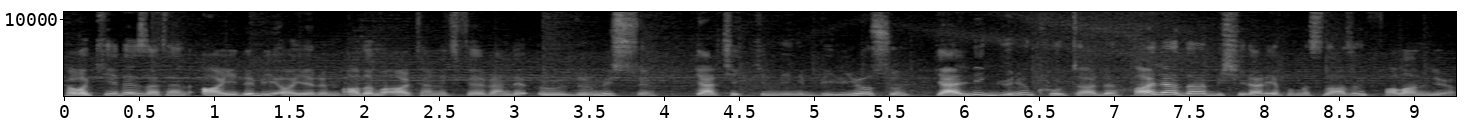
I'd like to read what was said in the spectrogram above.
Kawaki'ye de zaten ayrı bir ayarım. Adamı alternatif evrende öldürmüşsün. Gerçek kimliğini biliyorsun. Geldi günü kurtardı. Hala da bir şeyler yapılması lazım falan diyor.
